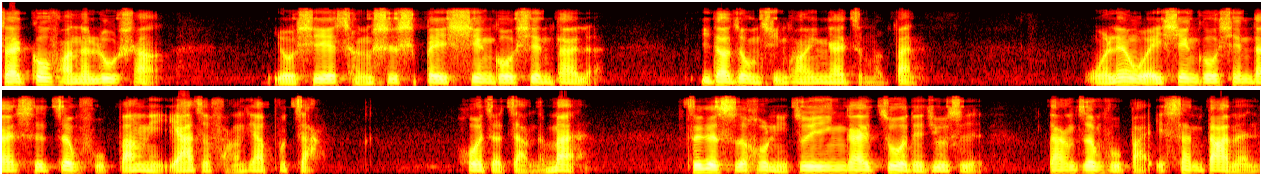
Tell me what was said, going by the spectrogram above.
在购房的路上，有些城市是被限购限贷了。遇到这种情况应该怎么办？我认为限购限贷是政府帮你压着房价不涨，或者涨得慢。这个时候你最应该做的就是，当政府把一扇大门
